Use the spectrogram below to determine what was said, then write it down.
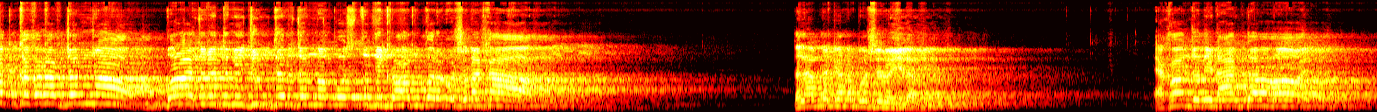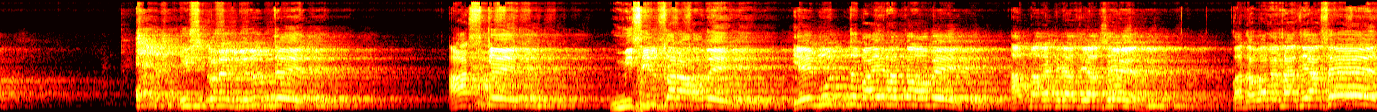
রক্ষা করার জন্য, প্রয়োজনে তুমি যুদ্ধের জন্য প্রস্তুতি গ্রহণ করো, ঘোষণা কার। তাহলে আমরা কেন বসে রইলাম? এখন যদি ডাক দেওয়া হয়, ইস্কনের বিরুদ্ধে আজকে মিছিল করা হবে, এই মুহূর্তে বাইর হতে হবে। আপনারা কি রাজি আছেন? কথা বলে রাজি আছেন?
